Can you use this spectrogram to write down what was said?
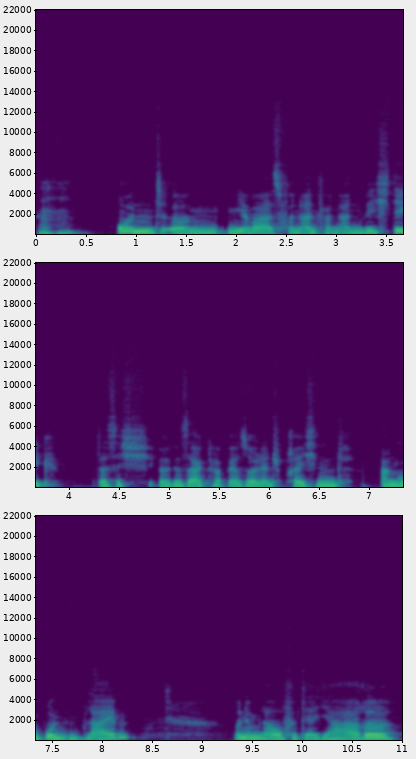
Mhm. Und ähm, mir war es von Anfang an wichtig, dass ich äh, gesagt habe, er soll entsprechend angebunden bleiben. Und im Laufe der Jahre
